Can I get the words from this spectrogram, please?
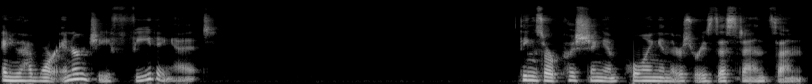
and you have more energy feeding it, things are pushing and pulling and there's resistance and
